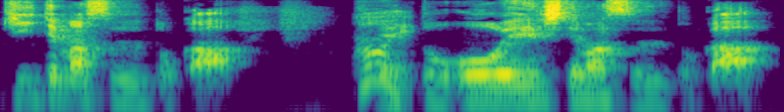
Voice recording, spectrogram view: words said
聞いてますとか、はい、えっと、応援してますとか、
